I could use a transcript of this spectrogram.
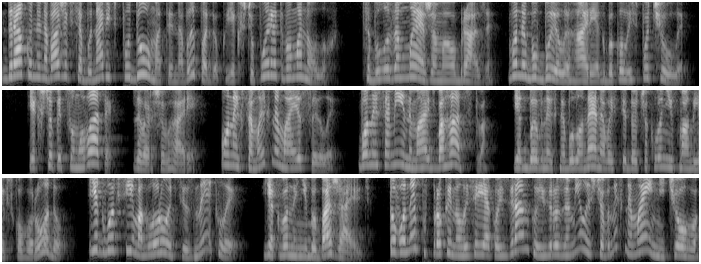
Драко не наважився би навіть подумати на випадок, якщо поряд виманолог. Це було за межами образи. Вони б убили Гаррі, якби колись почули. Якщо підсумувати, завершив Гаррі, у них самих немає сили. Вони самі не мають багатства. Якби в них не було ненависті до чаклунів маглівського роду, якби всі маглородці зникли, як вони ніби бажають, то вони б прокинулися якось зранку і зрозуміли, що в них немає нічого.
